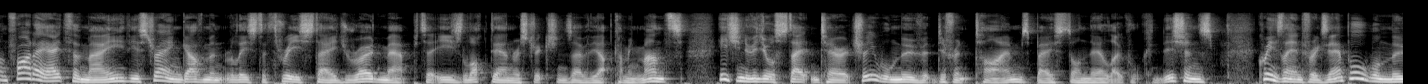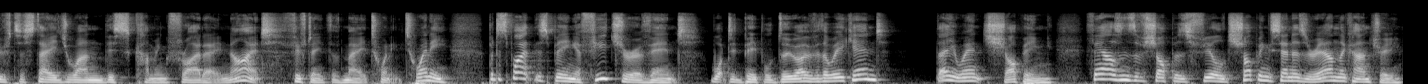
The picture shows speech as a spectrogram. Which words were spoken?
On Friday 8th of May, the Australian government released a three-stage roadmap to ease lockdown restrictions over the upcoming months. Each individual state and territory will move at different times based on their local conditions. Queensland, for example, will move to Stage 1 this coming Friday night, 15th of May 2020. But despite this being a future event, what did people do over the weekend? They went shopping. Thousands of shoppers filled shopping centres around the country.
